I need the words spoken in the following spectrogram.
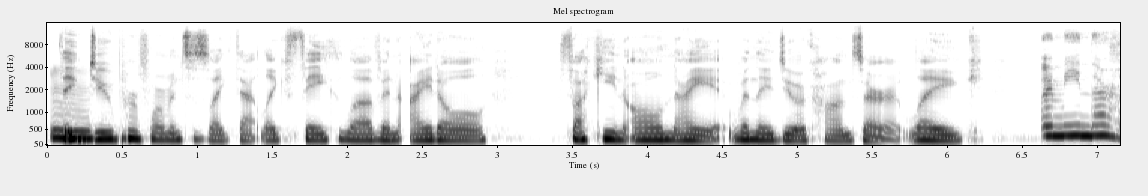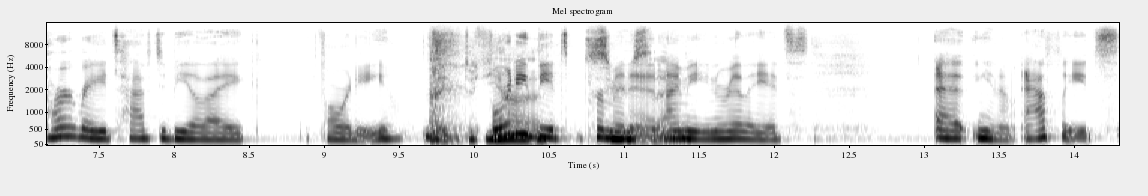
They Mm-hmm. do performances like that like Fake Love and Idol fucking all night when they do a concert. Like I mean, their heart rates have to be like 40, I- 40 yeah, beats per minute. I mean, really, it's, uh, you know, athletes,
